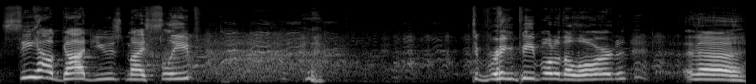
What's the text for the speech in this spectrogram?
see how God used my sleep? to bring people to the Lord. And, uh,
